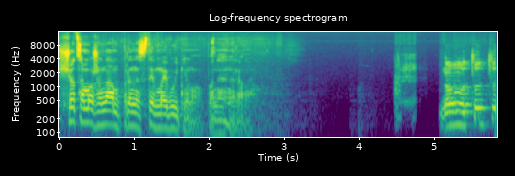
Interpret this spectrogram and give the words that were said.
що це може нам принести в майбутньому, пане генерале? Ну тут е,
